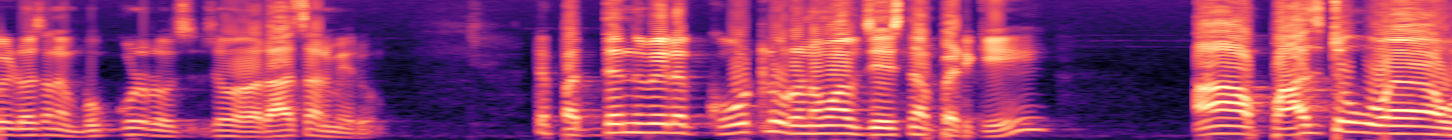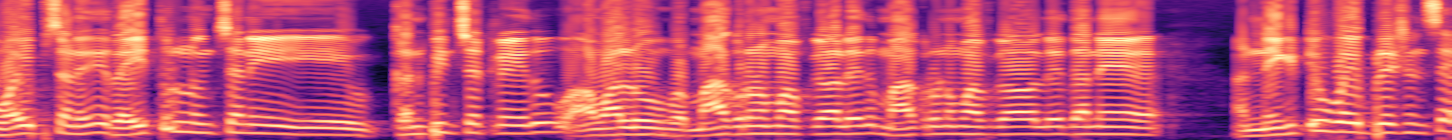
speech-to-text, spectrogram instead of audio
వీడియోస్ అనే బుక్ కూడా రాశారు మీరు. అంటే పద్దెనిమిది వేల కోట్లు రుణమాఫ్ చేసినప్పటికీ ఆ పాజిటివ్ వైబ్స్ అనేది రైతుల నుంచి అని కనిపించట్లేదు వాళ్ళు మాకు రుణమాఫీ కావాలేదు మాకు రుణమాఫీ కావాలేదు అనే నెగిటివ్ వైబ్రేషన్సే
